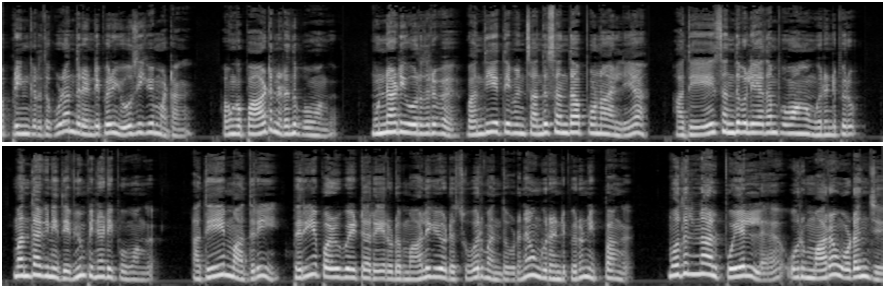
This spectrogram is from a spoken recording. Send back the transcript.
அப்படிங்கிறத கூட அந்த ரெண்டு பேரும் யோசிக்கவே மாட்டாங்க. அவங்க பாட்டு நடந்து போவாங்க. முன்னாடி ஒரு தடவை வந்தியத்தேவன் சந்து சந்தா போனான் இல்லையா? அதே சந்து வழியாக தான் போவாங்க அவங்க ரெண்டு பேரும். மந்தாகினி தேவியும் பின்னாடி போவாங்க. அதே மாதிரி பெரிய பழுவேட்டரையரோட மாளிகையோட சுவர் வந்த உடனே அவங்க ரெண்டு பேரும் நிற்பாங்க முதல் நாள் புயல்ல ஒரு மரம் உடைஞ்சு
